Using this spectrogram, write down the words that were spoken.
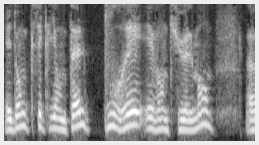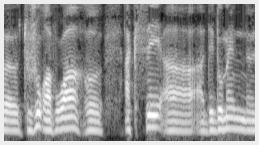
Et donc, ces clientèles pourraient éventuellement euh, toujours avoir euh, accès à, des domaines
